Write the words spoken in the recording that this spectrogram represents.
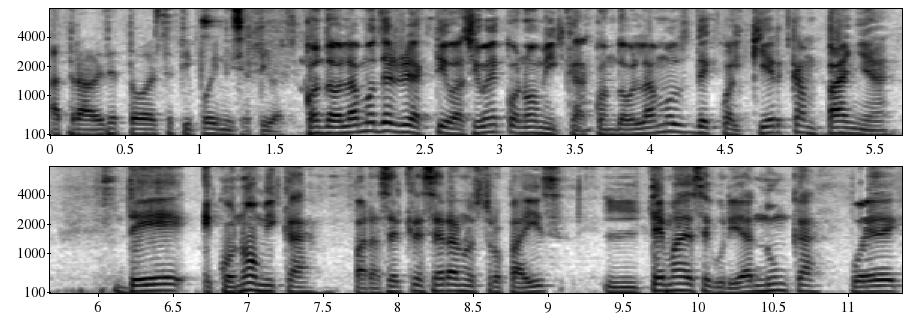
a través de todo este tipo de iniciativas. Cuando hablamos de reactivación económica, cuando hablamos de cualquier campaña de económica para hacer crecer a nuestro país, el tema de seguridad nunca puede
